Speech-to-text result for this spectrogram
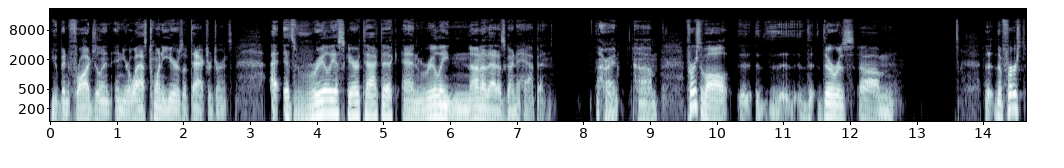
you've been fraudulent in your last 20 years of tax returns. Uh, it's really a scare tactic and really none of that is going to happen. All right. Um, first of all, th- th- there was um, the, the first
